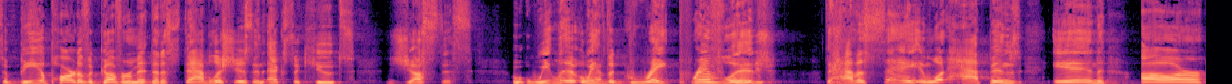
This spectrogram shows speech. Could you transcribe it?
to be a part of a government that establishes and executes justice. We, live, we have the great privilege to have a say in what happens in our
